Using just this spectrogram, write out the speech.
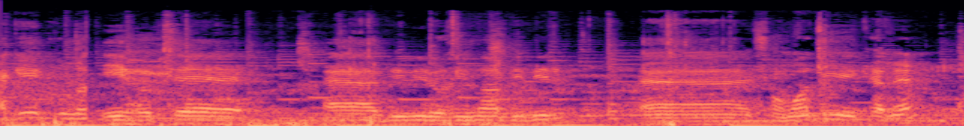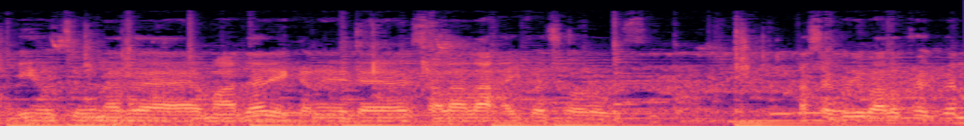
আগে এই হচ্ছে বিবি রহিমা বিবির সমাধি এখানে। এই হচ্ছে ওনার মাদার মাজার। এখানে এটা সালালা হাইফা শহর অবস্থিত। আশা করি ভালো থাকবেন।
